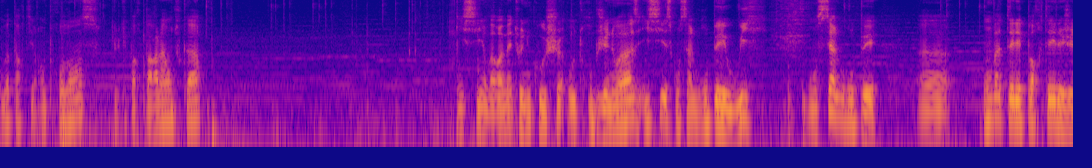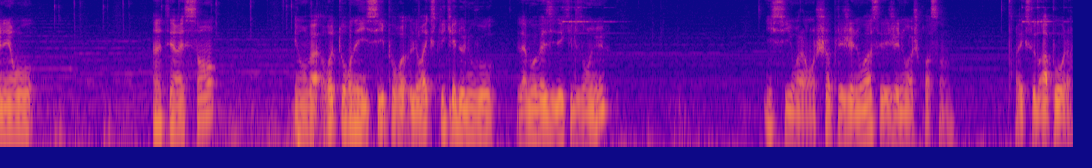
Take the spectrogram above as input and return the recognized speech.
on va partir en Provence, quelque part par là en tout cas. Ici, on va remettre une couche aux troupes génoises. Ici, est-ce qu'on s'est regroupé Oui, on s'est regroupé. Euh, on va téléporter les généraux intéressants. Et on va retourner ici pour leur expliquer de nouveau la mauvaise idée qu'ils ont eue. Ici, voilà, on chope les génois. C'est les génois, je crois, ça. Avec ce drapeau, là.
